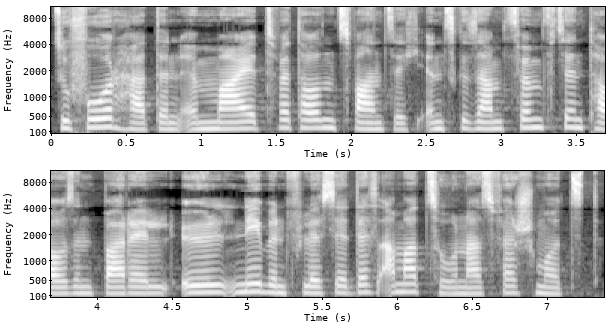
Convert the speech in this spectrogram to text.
Zuvor hatten im Mai 2020 insgesamt 15.000 Barrel Öl Nebenflüsse des Amazonas verschmutzt.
